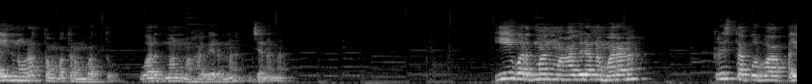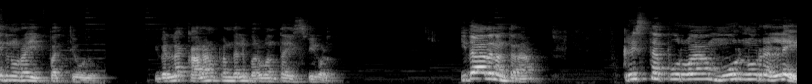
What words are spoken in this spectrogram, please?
ಐದುನೂರ ತೊಂಬತ್ತೊಂಬತ್ತು. ವರ್ಧಮಾನ್ ಮಹಾವೀರನ ಜನನ. ಈ ವರ್ಧಮಾನ್ ಮಹಾವೀರನ ಮರಣ ಕ್ರಿಸ್ತ ಪೂರ್ವ ಐದುನೂರ ಇಪ್ಪತ್ತೇಳು. ಇವೆಲ್ಲ ಕಾಲಾನುಕ್ರಮದಲ್ಲಿ ಬರುವಂತಹ ಇಸ್ವಿಗಳು. ಇದಾದ ನಂತರ ಕ್ರಿಸ್ತ ಪೂರ್ವ ಮೂರ್ನೂರಲ್ಲಿ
